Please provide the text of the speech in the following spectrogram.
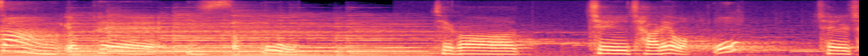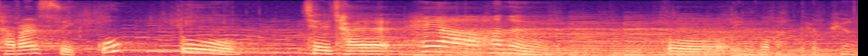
항상 옆에 있었고 제가 제일 잘해왔고 제일 잘할 수 있고 또 제일 잘 해야 하는 거인 것 같아요 피아노.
